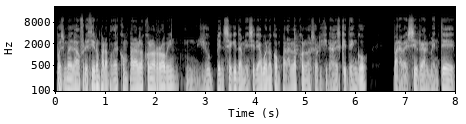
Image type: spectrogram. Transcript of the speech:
pues me la ofrecieron para poder compararlos con los Robin. Yo pensé que también sería bueno compararlos con los originales que tengo para ver si realmente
